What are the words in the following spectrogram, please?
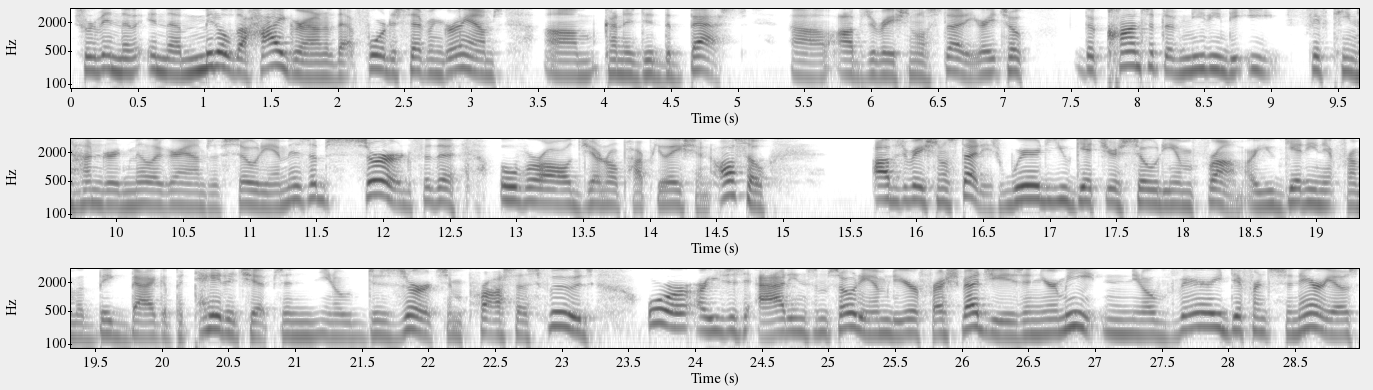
sort of in the in the middle to high ground of that four to seven grams um, kind of did the best uh, observational study, right? So the concept of needing to eat 1500 milligrams of sodium is absurd for the overall general population. Also, observational studies. Where do you get your sodium from? Are you getting it from a big bag of potato chips and you know desserts and processed foods? Or are you just adding some sodium to your fresh veggies and your meat and you know very different scenarios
